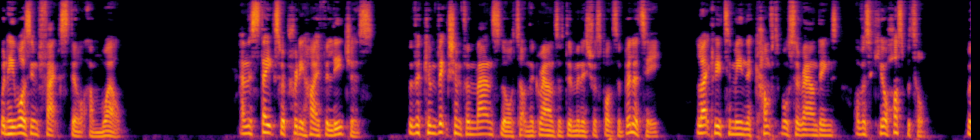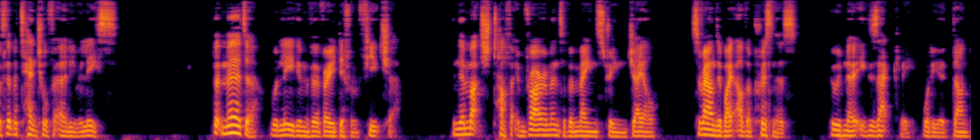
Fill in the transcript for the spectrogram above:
when he was in fact still unwell? And the stakes were pretty high for Leigers, with a conviction for manslaughter on the grounds of diminished responsibility likely to mean the comfortable surroundings of a secure hospital with the potential for early release. But murder would leave him with a very different future, in the much tougher environment of a mainstream jail, surrounded by other prisoners who would know exactly what he had done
